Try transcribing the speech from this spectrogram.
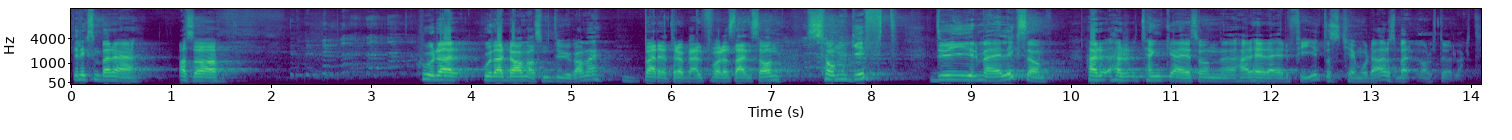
Det er liksom bare Altså Hun der, hun der dama som du ga meg, bare trøbbel, for å si det sånn. Som gift du gir meg, liksom. Her, her tenker jeg sånn Her er det fint, og så kommer hun der, og så bare alt ødelagt.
